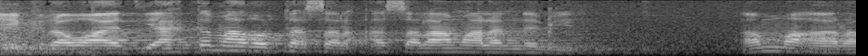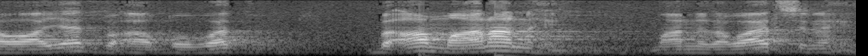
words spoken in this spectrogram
یک روایت یحتمل گفت السلام علی النبی. اما روایت با قوت با معنا نہیں. معنی روایت سے نہیں.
